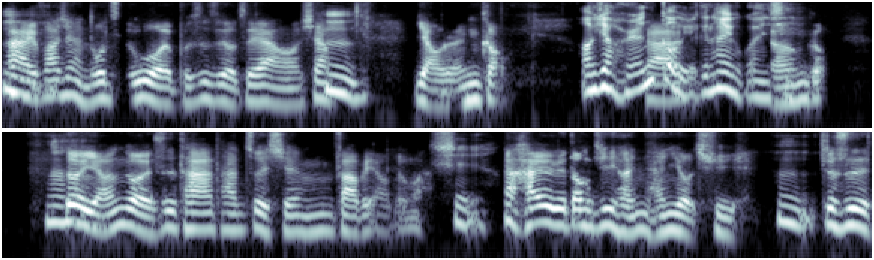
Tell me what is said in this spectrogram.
他还发现很多植物也不是只有这样哦，像咬人狗，哦，咬人狗也跟他有关系。咬人狗，对，咬人狗也是他他最先发表的嘛。是。那还有一个东西很很有趣，嗯，就是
